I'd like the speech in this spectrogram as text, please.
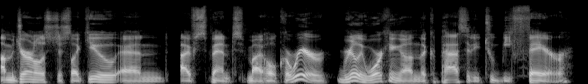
I'm a journalist just like you, and I've spent my whole career really working on the capacity to be fair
